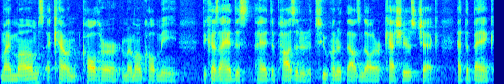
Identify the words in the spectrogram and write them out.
my mom's accountant called her, and my mom called me because I had this I had deposited a two hundred thousand dollar cashier's check at the bank,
